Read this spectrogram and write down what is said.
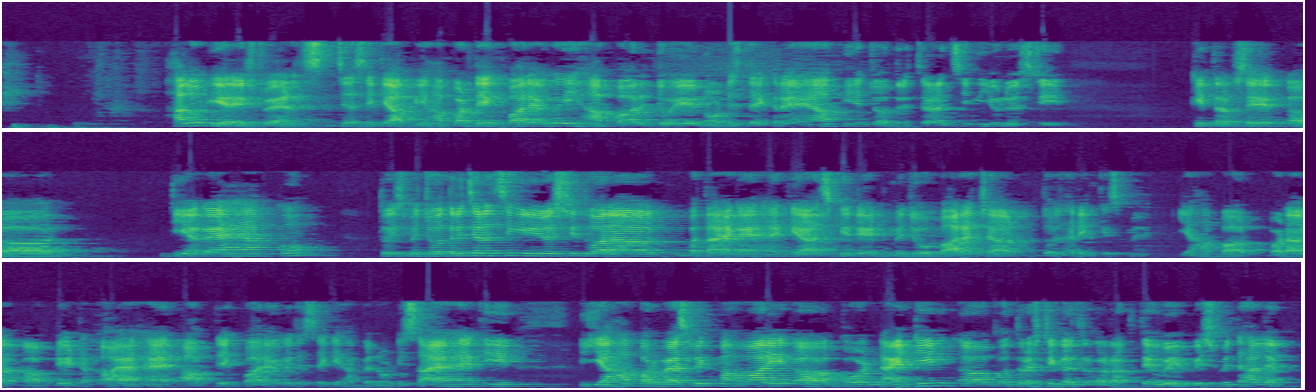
Hello dear students जैसे कि आप यहाँ पर देख पा रहे होंगे, यहाँ पर जो ये नोटिस देख रहे हैं आप, ये चौधरी चरण सिंह यूनिवर्सिटी की तरफ़ से दिया गया है आपको। तो इसमें चौधरी चरण सिंह यूनिवर्सिटी द्वारा बताया गया है कि आज के डेट में जो 12 चार 2021 में यहाँ पर बड़ा अपडेट आया है। आप देख पा रहे होंगे, जैसे कि यहाँ पे नोटिस आया है कि यहाँ पर वैश्विक महामारी कोविड नाइन्टीन को दृष्टिगत रखते हुए विश्वविद्यालय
